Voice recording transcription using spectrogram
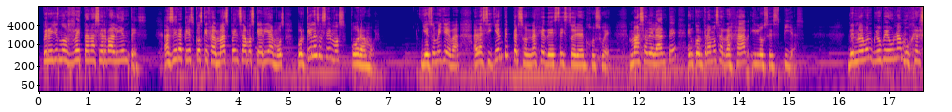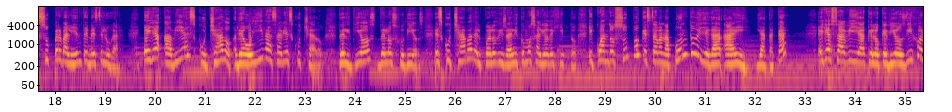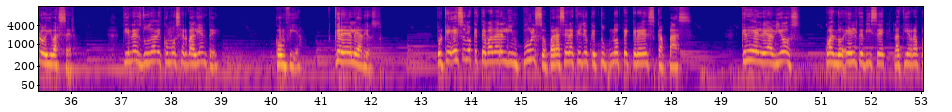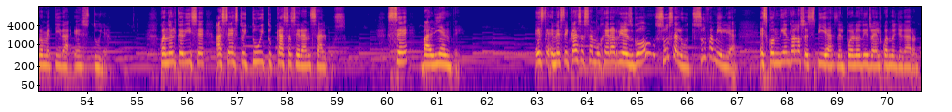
Pero ellos nos retan a ser valientes, a hacer aquellas cosas que jamás pensamos que haríamos. ¿Por qué las hacemos? Por amor. Y eso me lleva a la siguiente personaje de esta historia en Josué. Más adelante encontramos a Rahab y los espías. De nuevo yo veo una mujer súper valiente en este lugar. Ella había escuchado, de oídas había escuchado del Dios de los judíos. Escuchaba del pueblo de Israel y cómo salió de Egipto. Y cuando supo que estaban a punto de llegar ahí y atacar, ella sabía que lo que Dios dijo lo iba a hacer. ¿Tienes duda de cómo ser valiente? Confía. Créele a Dios. Porque eso es lo que te va a dar el impulso para hacer aquello que tú no te crees capaz. Créele a Dios cuando Él te dice la tierra prometida es tuya. Cuando Él te dice haz esto y tú y tu casa serán salvos. Sé valiente. Este, en este caso, esa mujer arriesgó su salud, su familia, escondiendo a los espías del pueblo de Israel cuando llegaron.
